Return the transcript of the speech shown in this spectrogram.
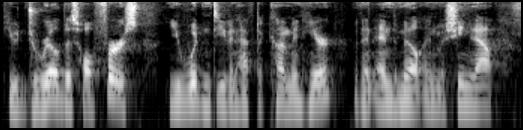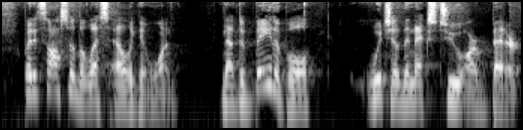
if you drilled this hole first, you wouldn't even have to come in here with an end mill and machine it out. But it's also the less elegant one. Now, debatable which of the next two are better.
